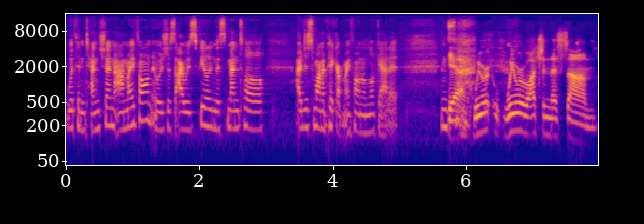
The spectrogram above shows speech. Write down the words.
with intention on my phone. It was just I was feeling this mental I just want to pick up my phone and look at it. And yeah, so, we were we were watching this. Um,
